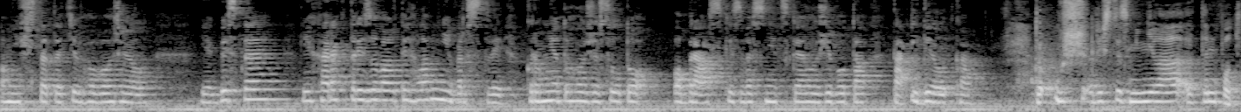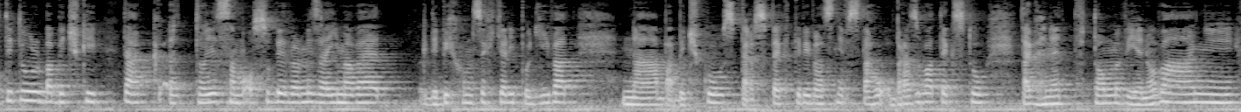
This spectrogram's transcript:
o nich jste teď hovořil, jak byste je charakterizoval ty hlavní vrstvy, kromě toho, že jsou to obrázky z vesnického života, ta idylka? To už, když jste zmínila ten podtitul babičky, tak to je samo o sobě velmi zajímavé. Kdybychom se chtěli podívat na babičku z perspektivy vlastně vztahu obrazu a textu, tak hned v tom věnování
